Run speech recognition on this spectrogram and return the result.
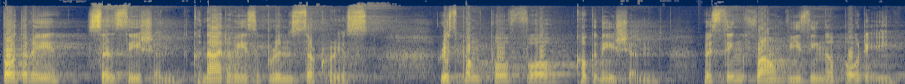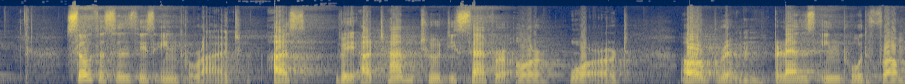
bodily sensation connect with brain circuits responsible for cognition. We think from within a body. So the senses interact as we attempt to decipher our world. Our brain blends input from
